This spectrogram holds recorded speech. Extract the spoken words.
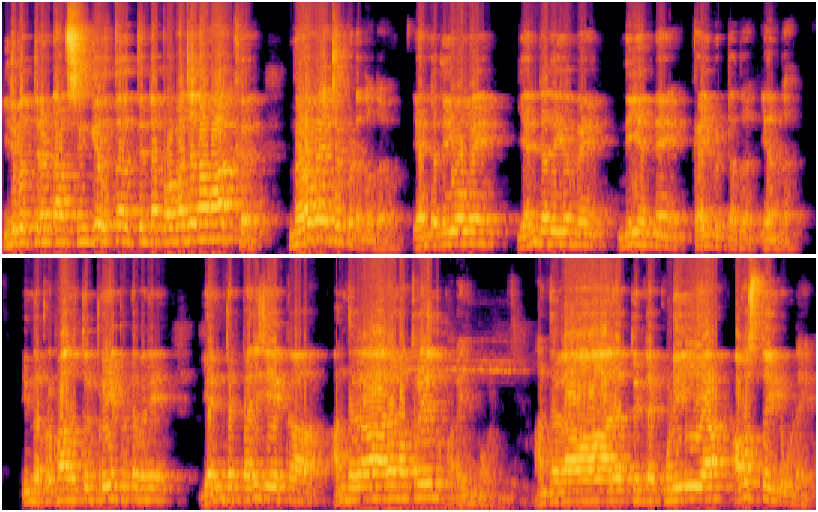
ഇരുപത്തിരണ്ടാം സങ്കീർത്തനത്തിന്റെ പ്രവചനവാക്ക് നിറവേറ്റപ്പെടുന്നത്. എന്റെ ദൈവമേ എന്റെ ദൈവമേ നീ എന്നെ കൈവിട്ടത് എന്ന്. ഇന്ന് പ്രഭാതത്തിൽ പ്രിയപ്പെട്ടവരെ എന്റെ പരിചയക്കാർ അന്ധകാരം അത്രയെന്ന് പറയുമ്പോൾ അന്ധകാരത്തിന്റെ കുടിയ അവസ്ഥയിലൂടെ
